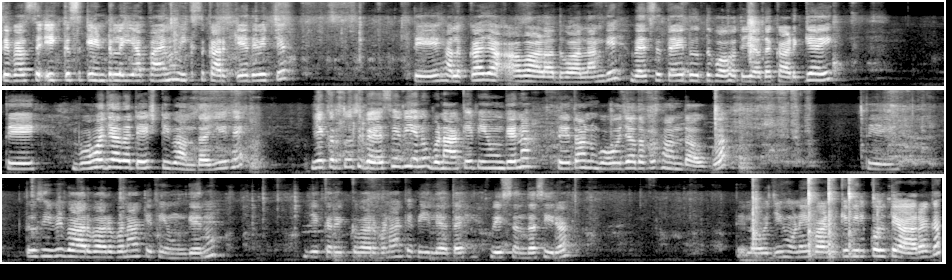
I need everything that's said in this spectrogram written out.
ਤੇ ਬਸ 1 ਸਕਿੰਟ ਲਈ ਆਪਾਂ ਇਹਨੂੰ ਮਿਕਸ ਕਰਕੇ ਇਹਦੇ ਵਿੱਚ ਤੇ ਹਲਕਾ ਜਿਹਾ ਉਬਾਲਾ ਦਵਾ ਲਾਂਗੇ। ਵੈਸੇ ਤਾਂ ਇਹ ਦੁੱਧ ਬਹੁਤ ਜ਼ਿਆਦਾ ਕੜ ਗਿਆ ਏ। ਤੇ ਬਹੁਤ ਜ਼ਿਆਦਾ ਟੇਸਟੀ ਬਣਦਾ ਜੀ ਇਹ। ਜੇਕਰ ਤੁਸੀਂ ਵੈਸੇ ਵੀ ਇਹਨੂੰ ਬਣਾ ਕੇ ਪੀਓਗੇ ਨਾ, ਤੇ ਤੁਹਾਨੂੰ ਬਹੁਤ ਜ਼ਿਆਦਾ ਪਸੰਦ ਆਊਗਾ। ਤੇ ਤੁਸੀਂ ਵੀ ਵਾਰ-ਵਾਰ ਬਣਾ ਕੇ ਪੀਓਗੇ ਇਹਨੂੰ। ਜੇਕਰ ਇੱਕ ਵਾਰ ਬਣਾ ਕੇ ਪੀ ਲਿਆ ਤਾਂ ਇਹ ਬੇਸਨ ਦਾ ਸੀਰਾ। ਤੇ ਲਓ ਜੀ, ਹੁਣ ਇਹ ਬਣ ਕੇ ਬਿਲਕੁਲ ਤਿਆਰ ਹੈਗਾ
